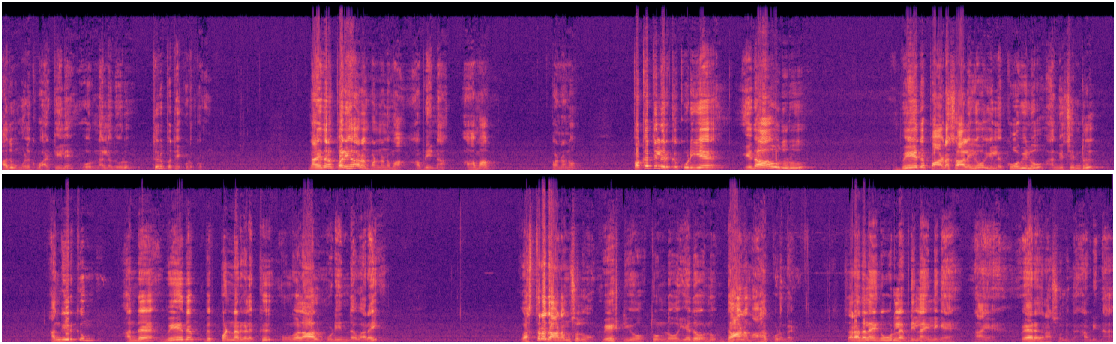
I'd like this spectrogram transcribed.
அது உங்களுக்கு வாழ்க்கையிலே ஒரு நல்லது ஒரு திருப்பத்தை கொடுக்கும். நான் இதெல்லாம் பரிகாரம் பண்ணணுமா அப்படின்னா ஆமாம் பண்ணணும். பக்கத்தில் இருக்கக்கூடிய ஏதாவது ஒரு வேத பாடசாலையோ இல்லை கோவிலோ அங்கு சென்று அங்கு இருக்கும் அந்த வேத விற்பன்னர்களுக்கு உங்களால் முடிந்த வரை வஸ்திரதானம் சொல்லுவோம். வேஷ்டியோ துண்டோ ஏதோ ஒன்று தானமாக கொடுங்கள். சார் அதெல்லாம் எங்கள் ஊரில் அப்படிலாம் இல்லைங்க. நான் வேறு எதனா சொல்லுங்கள் அப்படின்னா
